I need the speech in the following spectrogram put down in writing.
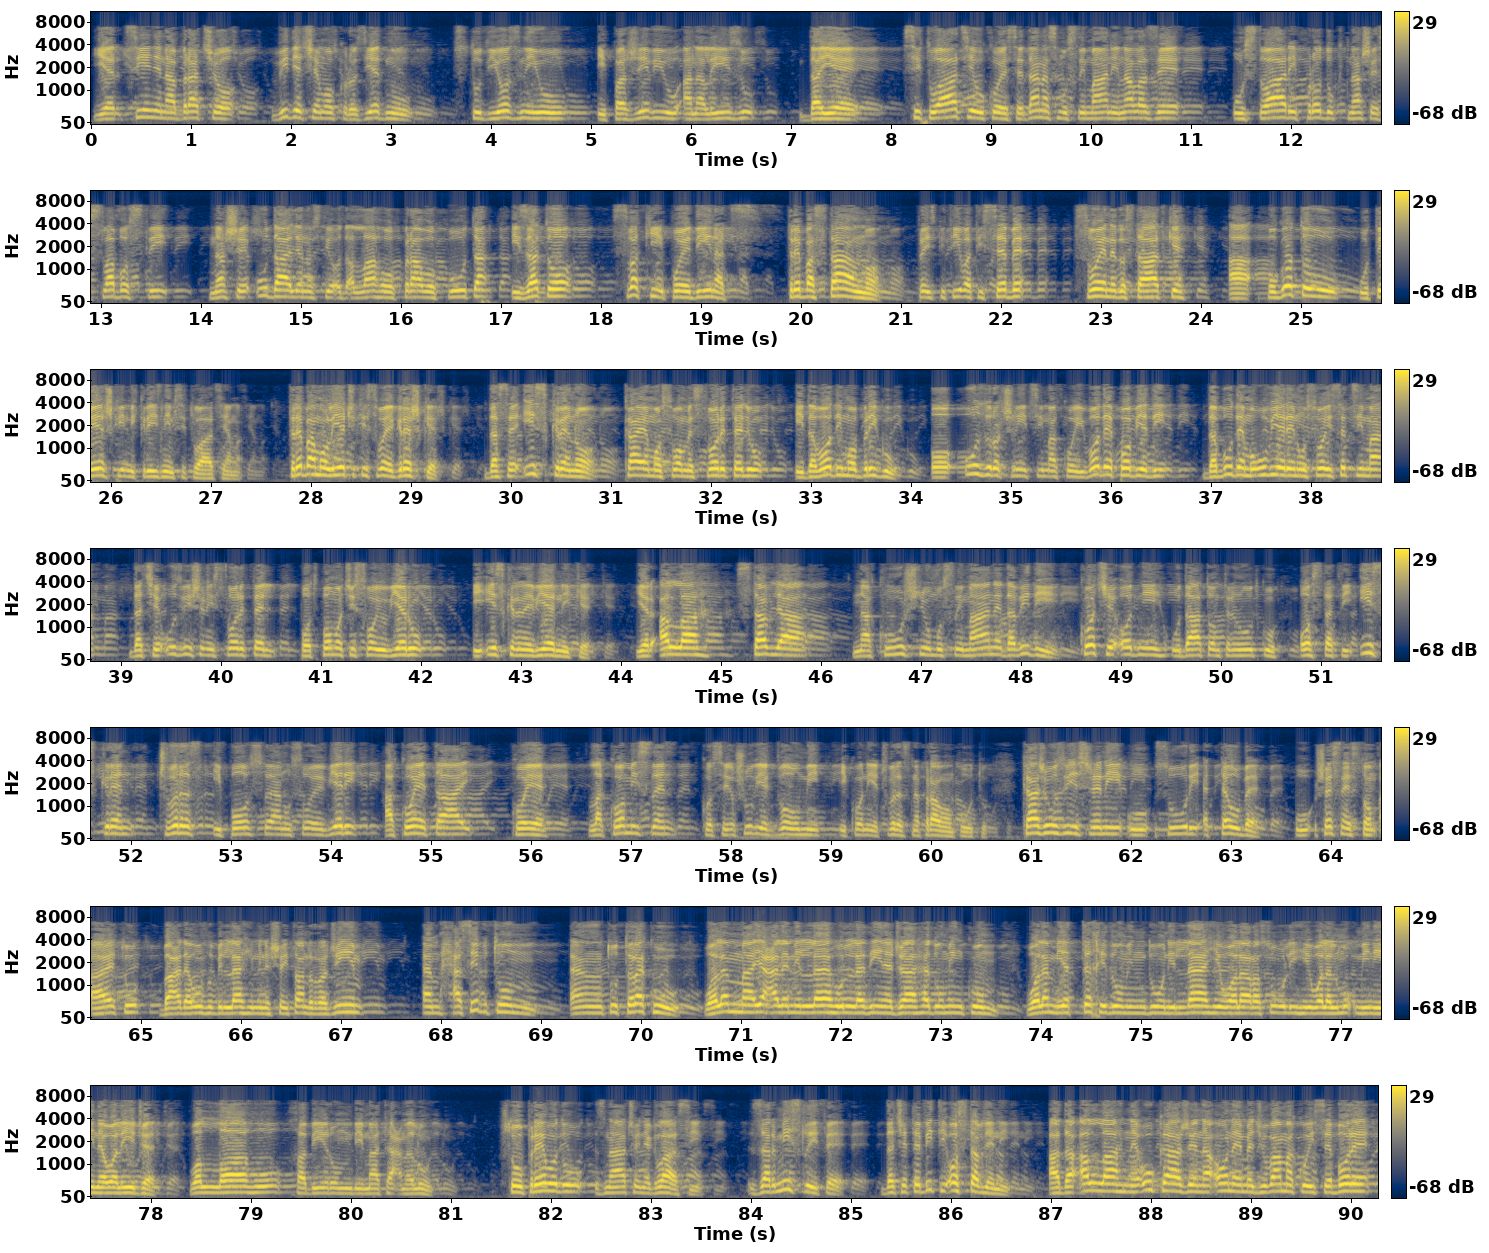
jer cijenjena braćo vidjet ćemo kroz jednu studiozniju i paživiju analizu da je situacija u kojoj se danas muslimani nalaze u stvari produkt naše slabosti, naše udaljenosti od Allahovog pravog puta i zato svaki pojedinac treba stalno preispitivati sebe, svoje nedostatke, a pogotovo u teškim i kriznim situacijama. Trebamo liječiti svoje greške, da se iskreno kajemo svome stvoritelju i da vodimo brigu o uzročnicima koji vode pobjedi, da budemo uvjereni u svojim srcima da će uzvišeni stvoritelj pod pomoći svoju vjeru i iskrene vjernike. Jer Allah stavlja na kušnju muslimane da vidi ko će od njih u datom trenutku ostati iskren, čvrst i postojan u svojoj vjeri, a ko je taj ko je lakomislen, ko se još uvijek dvoumi i ko nije čvrst na pravom putu. Kaže uzvišeni u suri At-Taube u 16. ajetu, ba'da uzu billahi mine šeitan rajim, am hasibtum أن تتركوا ولما يعلم الله الذين جاهدوا منكم ولم يتخذوا من دون الله ولا رسوله ولا المؤمنين وليجا والله خبير بما تعملون što u prevodu značenja glasi Zar mislite da ćete biti ostavljeni, a da Allah ne ukaže na one među vama koji se bore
